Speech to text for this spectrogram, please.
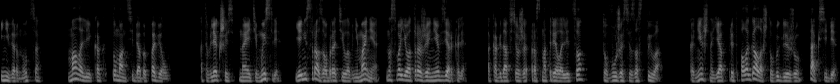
и не вернуться. Мало ли, как туман себя бы повел. Отвлекшись на эти мысли, я не сразу обратила внимание на свое отражение в зеркале, а когда все же рассмотрела лицо, то в ужасе застыла. Конечно, я предполагала, что выгляжу так себе,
